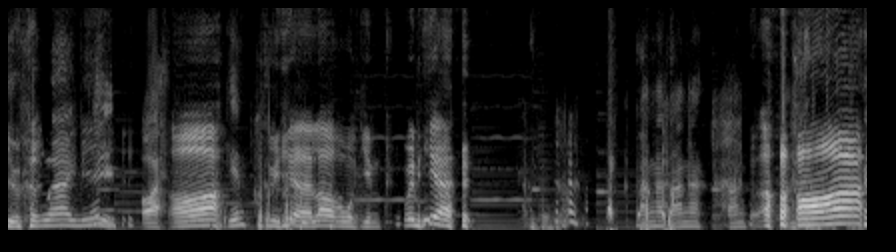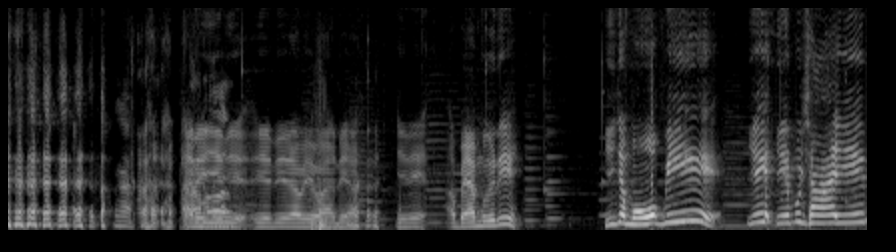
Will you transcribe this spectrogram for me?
อยู่ข้างล่างนี่โอ้ยอ๋อกินคือเฮียล่อกูมากินเป็นเฮียตังค์อะตังค์อะตังค์อ๋อตังค์อะอันนี้ยินยินยินเรามีมาเนี่ยยินนี่เอาแบมือดิยินจมูกพี่ยินยินผู้ชายยิน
